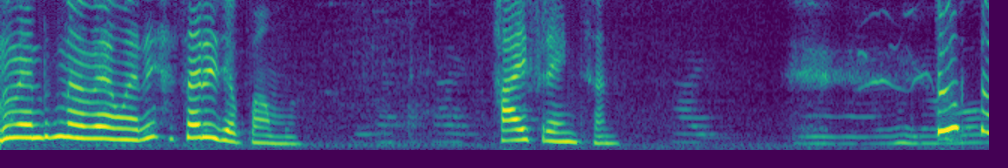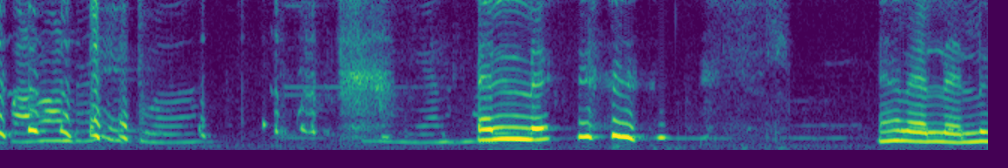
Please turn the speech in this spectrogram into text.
నువ్వు ఎందుకు నవ్వా మరి? సరే చెప్పా అమ్మ. హాయ్ ఫ్రెండ్స్ అని. వెళ్ళు వెళ్ళు వెళ్ళు.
